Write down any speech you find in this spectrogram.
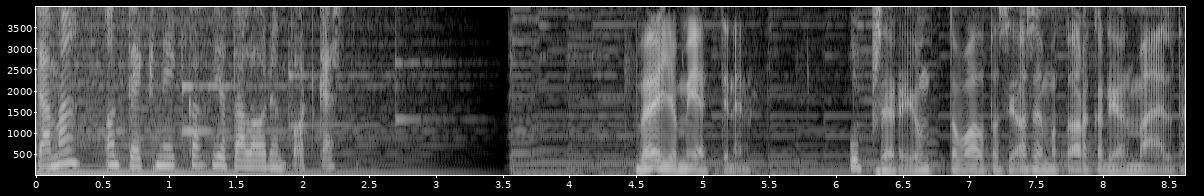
Tämä on Tekniikka ja talouden podcast. Veijo Miettinen. Upseerijuntta valtasi asemat Arkadian mäeltä.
